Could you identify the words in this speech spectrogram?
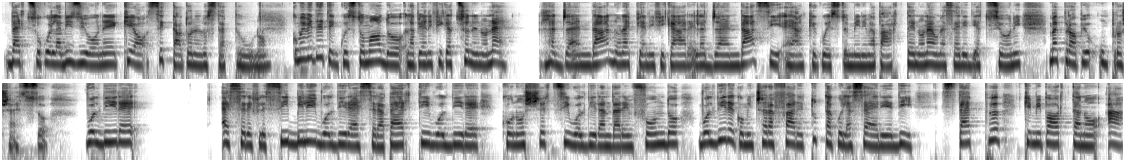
verso quella visione che ho settato nello step 1. Come vedete in questo modo la pianificazione non è L'agenda non è pianificare l'agenda, sì è anche questo in minima parte, non è una serie di azioni, ma è proprio un processo. Vuol dire essere flessibili, vuol dire essere aperti, vuol dire conoscersi, vuol dire andare in fondo, vuol dire cominciare a fare tutta quella serie di step che mi portano a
